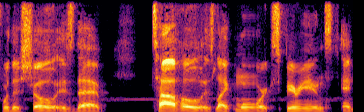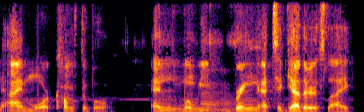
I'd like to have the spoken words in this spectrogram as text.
for the show, is that Tahoe is like more experienced and I'm more comfortable. And when we Mm. bring that together, it's like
